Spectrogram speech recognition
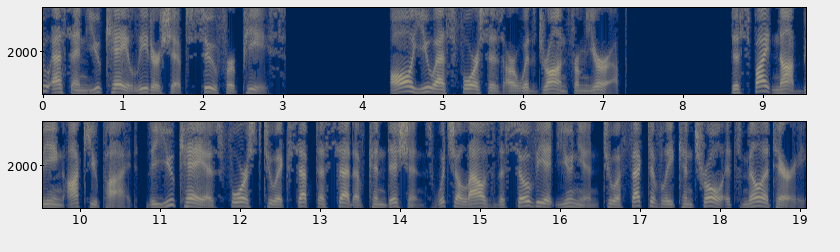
US and UK leaderships sue for peace. All U.S. forces are withdrawn from Europe. Despite not being occupied, the UK is forced to accept a set of conditions which allows the Soviet Union to effectively control its military,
